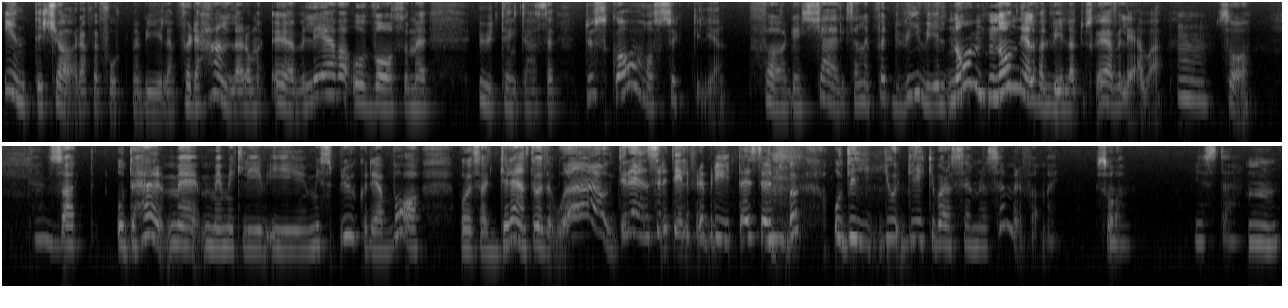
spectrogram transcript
inte köra för fort med bilen för det handlar om att överleva och vad som är uttänkt i hastighet. Du ska ha cykelhjälm för är kärlekshandling. För att vi vill, någon, någon i alla fall vill att du ska överleva. Så. Så att, och det här med, med mitt liv i missbruk och det jag var var ju så här gräns. Det var så här, wow, gränser är till för att bryta. Och det, det gick ju bara sämre och sämre för mig. Så. Just det. Mm.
